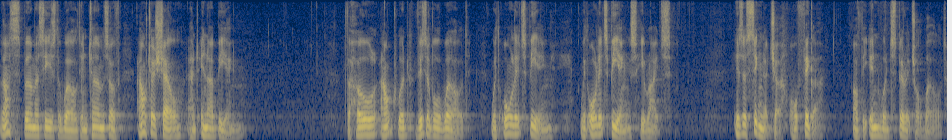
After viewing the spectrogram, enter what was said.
Thus, Boehme sees the world in terms of outer shell and inner being. The whole outward visible world, with all its being, with all its beings, he writes, is a signature or figure of the inward spiritual world.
